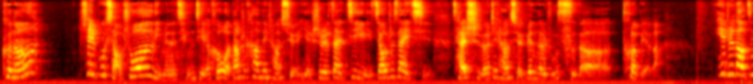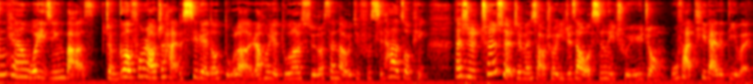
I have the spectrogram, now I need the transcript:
可能这部小说里面的情节和我当时看到那场雪也是在记忆里交织在一起。才使得这场雪变得如此的特别吧。一直到今天，我已经把整个《丰饶之海》的系列都读了，然后也读了许多三岛由纪夫其他的作品。但是《春雪》这本小说一直在我心里处于一种无法替代的地位。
